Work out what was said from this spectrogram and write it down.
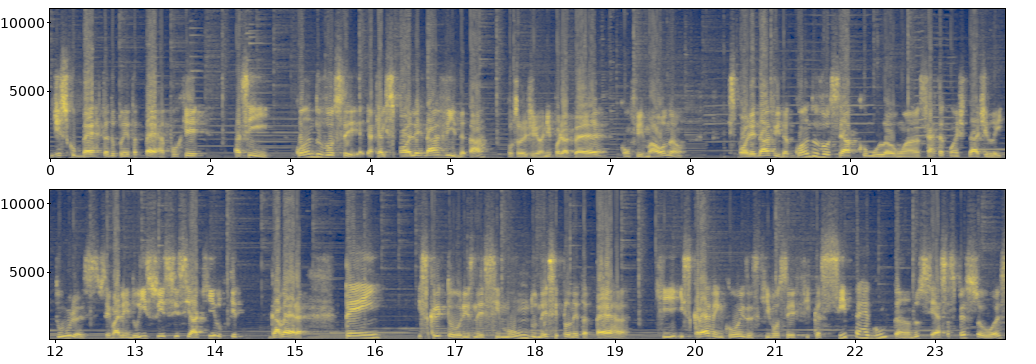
descoberta do planeta Terra, porque, assim, quando você. Aqui é spoiler da vida, tá? A professora Gianni pode até confirmar ou não. Spoiler da vida. Quando você acumula uma certa quantidade de leituras, você vai lendo isso, isso, isso e aquilo, porque, galera, tem escritores nesse mundo, nesse planeta Terra, que escrevem coisas que você fica se perguntando se essas pessoas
